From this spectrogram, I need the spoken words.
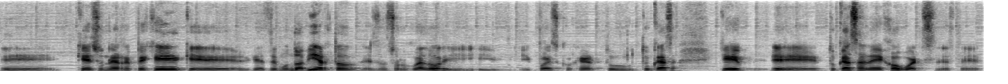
eh, que es un RPG, que, es de mundo abierto, es de un solo jugador y, puedes coger tu, casa, que eh, tu casa de Hogwarts, este,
